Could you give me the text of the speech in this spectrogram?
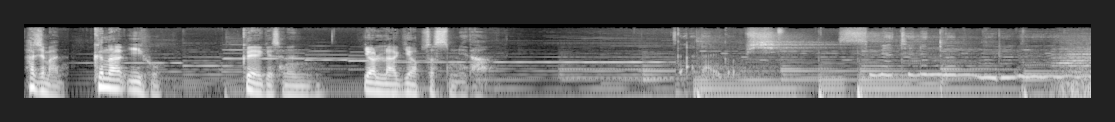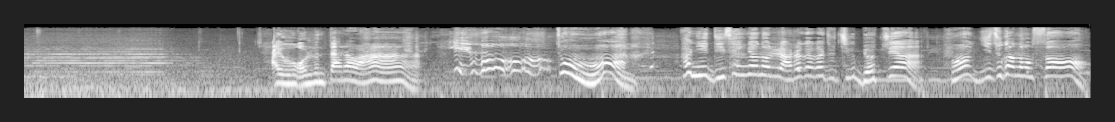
하지만 그날 이후 그에게서는 연락이 없었습니다. 까닭없이 스며드는 눈물을 아유 얼른 따라와. 좀. 아니 네 생년월일 알아가가지고 지금 몇 주야? 어? 2주가 넘었어.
